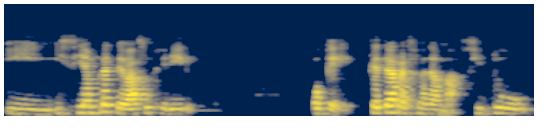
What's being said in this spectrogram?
y, siempre te va a sugerir, ok, ¿qué te resuena más? Si tú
